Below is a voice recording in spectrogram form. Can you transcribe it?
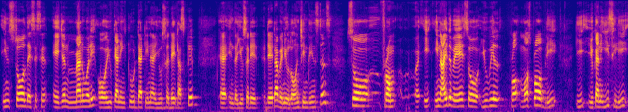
install the SSM agent manually, or you can include that in a user data script uh, in the user data when you launch in the instance. So from uh, in either way, so you will pro most probably e you can easily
